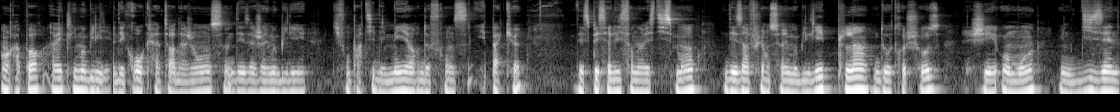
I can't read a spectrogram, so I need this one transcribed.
en rapport avec l'immobilier. Des gros créateurs d'agences, des agents immobiliers qui font partie des meilleurs de France et pas que, des spécialistes en investissement, des influenceurs immobiliers, plein d'autres choses. J'ai au moins une dizaine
